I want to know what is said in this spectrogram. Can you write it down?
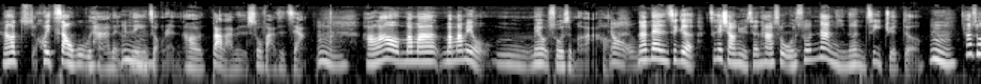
然后会照顾她的那一种人。嗯，然后爸爸的说法是这样。嗯，好，然后妈妈妈妈没有嗯没有说什么啦哈。哦，那但是这个这个小女生她说，我说那你呢？你自己觉得？嗯，她说。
